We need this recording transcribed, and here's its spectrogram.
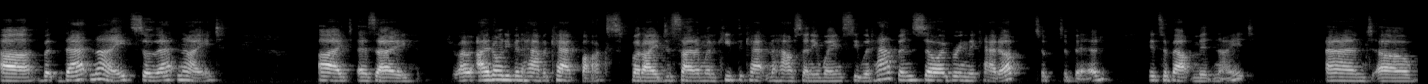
Uh, but that night, so that night, I, as I I don't even have a cat box, but I decide I'm going to keep the cat in the house anyway and see what happens. So I bring the cat up to, to bed. It's about midnight. And uh,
